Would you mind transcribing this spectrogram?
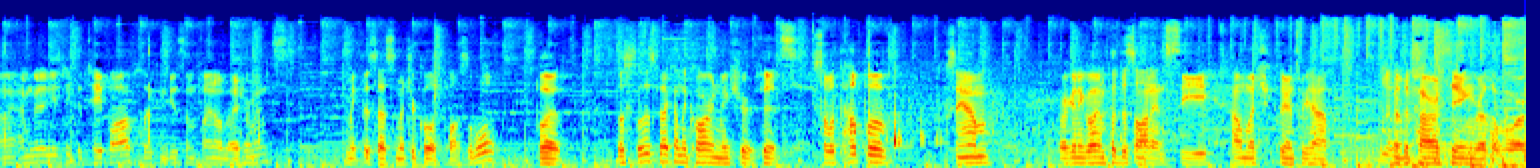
I- I'm gonna need to take the tape off so I can do some final measurements to make this as symmetrical as possible. But let's throw this back on the car and make sure it fits. So with the help of Sam, we're gonna go ahead and put this on and see how much clearance we have with the power steering reservoir.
